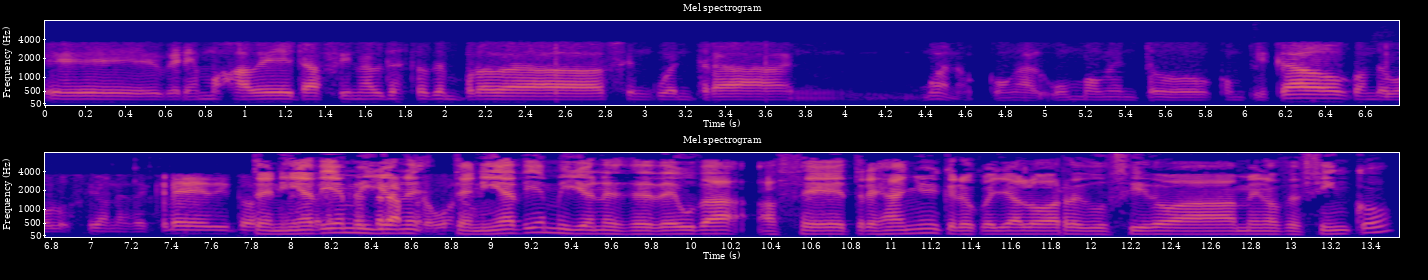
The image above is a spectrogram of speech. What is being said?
Eh, veremos a ver a final de esta temporada se encuentra bueno con algún momento complicado, con devoluciones de crédito. Tenía etcétera, 10 etcétera, millones, bueno. tenía 10 millones de deuda hace tres años y creo que ya lo ha reducido a menos de 5.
